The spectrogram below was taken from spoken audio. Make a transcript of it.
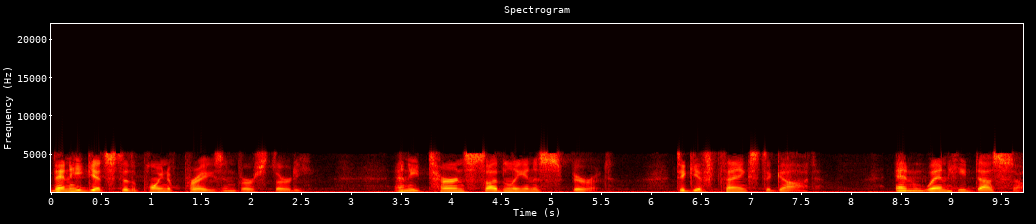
Then he gets to the point of praise in verse 30. And he turns suddenly in his spirit to give thanks to God. And when he does so,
